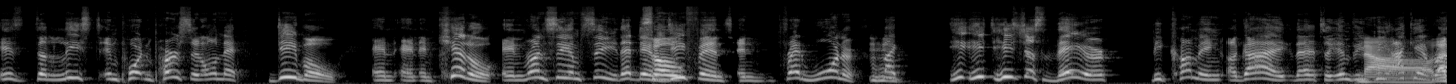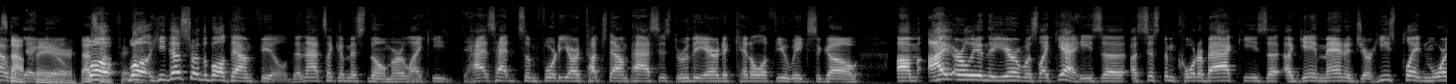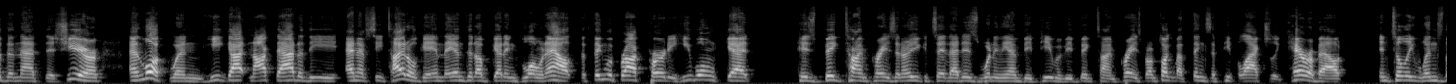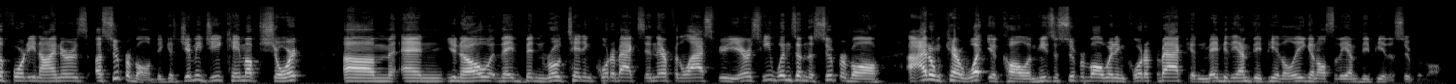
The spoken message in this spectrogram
is the least important person on that Deebo and and and Kittle and Run CMC that damn So- defense and Fred Warner Mhm. like he, he he's just there becoming a guy that's an MVP. no, I can't ride that's with not that fair. Gelb. That's well, not fair. well, he does throw the ball downfield, and that's like a misnomer. Like he has had some 40 yard touchdown passes through the air to Kittle a few weeks ago. Um, I early in the year was like, yeah, he's a, a system quarterback. He's a, a game manager. He's played more than that this year. And look, when he got knocked out of the NFC title game, they ended up getting blown out. The thing with Brock Purdy, he won't get his big time praise. I know you could say that is winning the MVP would be big time praise, but I'm talking about things that people actually care about until he wins the 49ers a Super Bowl because Jimmy G came up short. Um, and you know, they've been rotating quarterbacks in there for the last few years. He wins them the Super Bowl. I don't care what you call him. He's a Super Bowl winning quarterback and maybe the MVP of the league and also the MVP of the Super Bowl.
